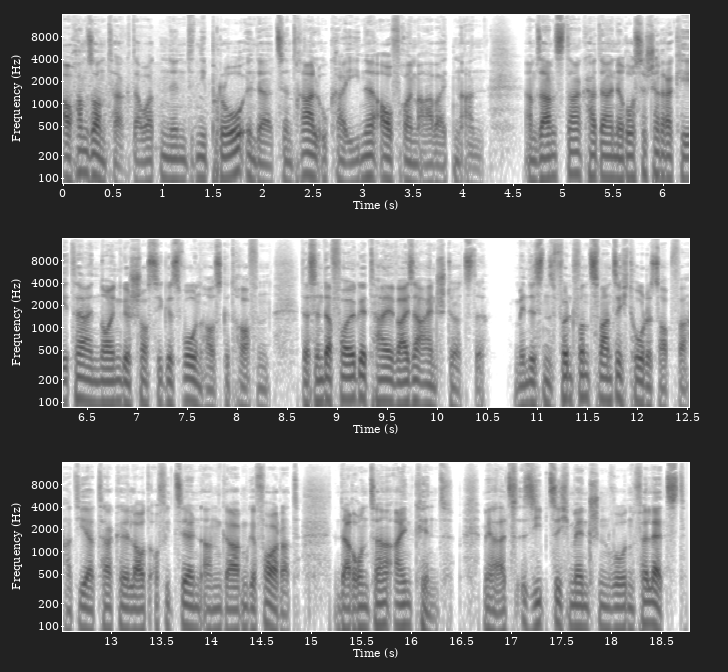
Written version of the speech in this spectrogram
Auch am Sonntag dauerten in Dnipro in der Zentralukraine Aufräumarbeiten an. Am Samstag hatte eine russische Rakete ein neungeschossiges Wohnhaus getroffen, das in der Folge teilweise einstürzte. Mindestens 25 Todesopfer hat die Attacke laut offiziellen Angaben gefordert, darunter ein Kind. Mehr als 70 Menschen wurden verletzt.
